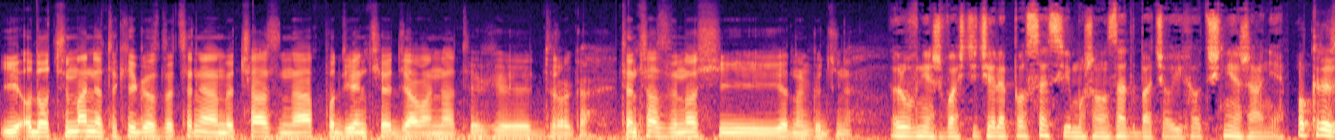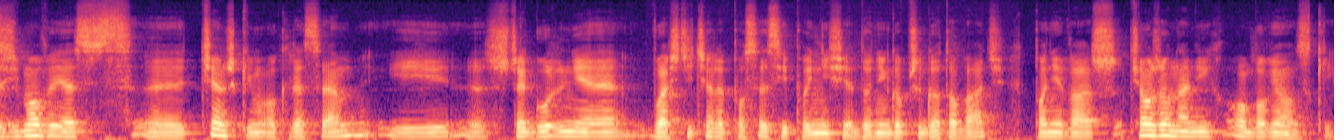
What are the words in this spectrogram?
i od otrzymania takiego zlecenia mamy czas na podjęcie działań na tych y, drogach. Ten czas wynosi jedną godzinę. Również właściciele posesji muszą zadbać o ich odśnieżanie. Okres zimowy jest y, ciężkim okresem i y, szczególnie właściciele posesji powinni się do niego przygotować, ponieważ ciążą na nich obowiązki.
